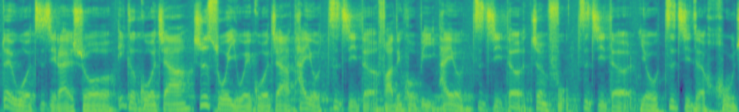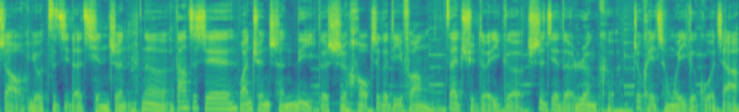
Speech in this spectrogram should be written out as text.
对我自己来说，一个国家之所以为国家，它有自己的法定货币，还有自己的政府，自己的有自己的护照，有自己的签。那当这些完全成立的时候，这个地方再取得一个世界的认可，就可以成为一个国家。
